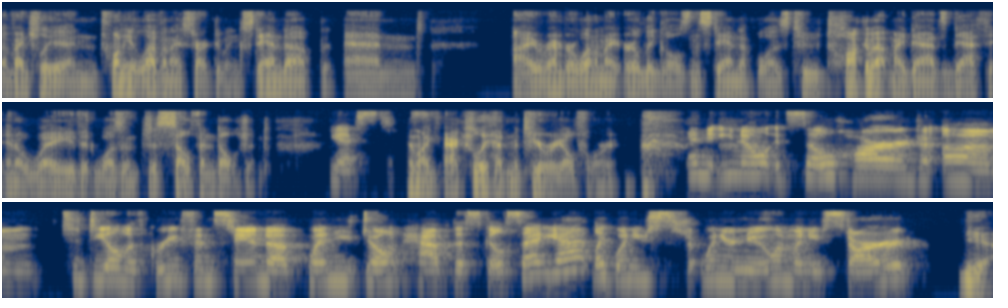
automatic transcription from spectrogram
eventually in 2011 i start doing stand up and i remember one of my early goals in stand up was to talk about my dad's death in a way that wasn't just self-indulgent yes. And like actually had material for it. And you know it's so hard um to deal with grief and stand up when you don't have the skill set yet. Like when you st- when you're new and when you start yeah.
